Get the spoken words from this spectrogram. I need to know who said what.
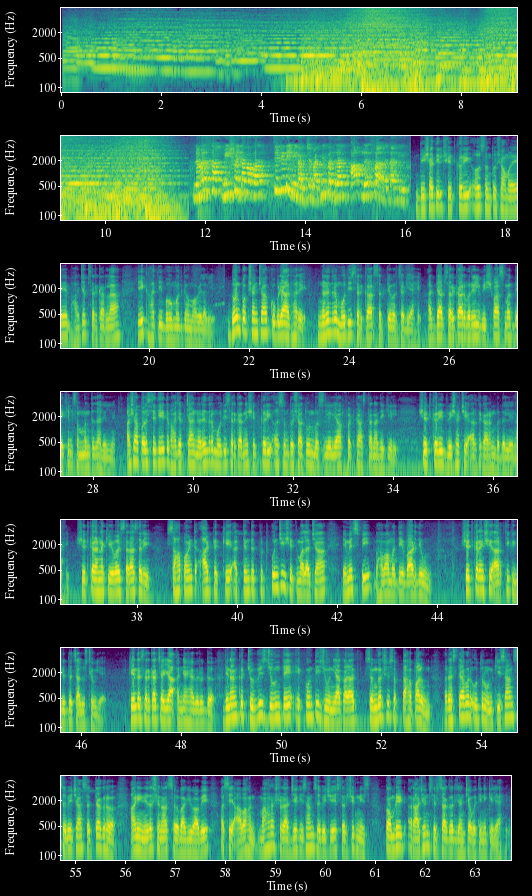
Speaker 1: Música नमस्कार मी Shweta Pawar city TV लाईव्हच्या बातमीपत्रात आपलं स्वागत आहे.
Speaker 2: देशातील शेतकरी असंतोषामुळे भाजप सरकारला एक हाती बहुमत गमावे लागले. दोन पक्षांच्या कुबड्या आधारे नरेंद्र मोदी सरकार सत्तेवर चढले आहे. अद्याप सरकारवरील विश्वासमत देखील संबंध झालेले नाही. अशा परिस्थितीत भाजपच्या नरेंद्र मोदी सरकारने शेतकरी असंतोषातून बसलेल्या फटका असताना देखील शेतकरी द्वेषाचे अर्थकारण बदलले नाही. शेतकऱ्यांना केवळ सरासरी सहा पॉईंट आठ टक्के अत्यंत तुटपुंजी शेतमालाच्या एम एस पी भावामध्ये वाढ देऊन शेतकऱ्यांशी आर्थिक युद्ध चालूच ठेवले आहे. केंद्र सरकारच्या या अन्यायाविरुद्ध दिनांक चोवीस जून ते एकोणतीस जून या काळात संघर्ष सप्ताह पाळून रस्त्यावर उतरून किसान सभेच्या सत्याग्रह आणि निदर्शनात सहभागी व्हावे असे आवाहन महाराष्ट्र राज्य किसान सभेचे सरचिटणीस कॉम्रेड राजन क्षीरसागर यांच्या वतीने केले आहे.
